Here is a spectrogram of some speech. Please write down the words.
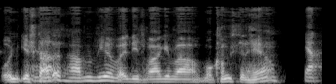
Und gestartet ja. haben wir, weil die Frage war, wo kommst du denn her? Ja.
